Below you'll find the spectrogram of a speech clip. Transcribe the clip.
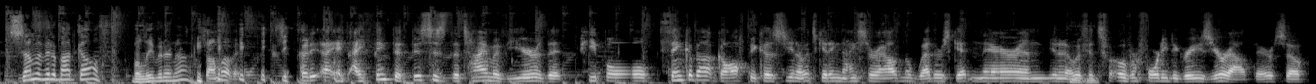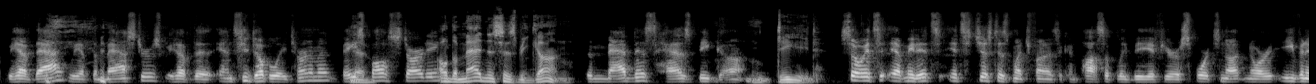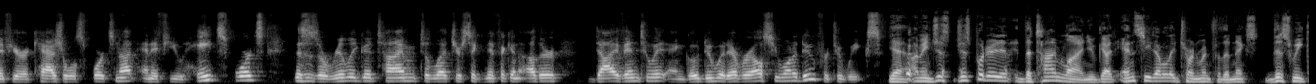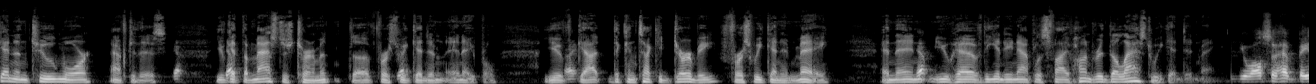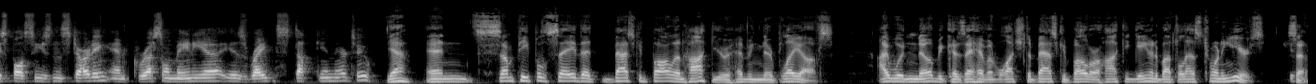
Some of it about golf, believe it or not. Some of it. but I, I, think that this is the time of year that people think about golf because, you know, it's getting nicer out and the weather's getting there. And, you know, mm-hmm. if it's over 40 degrees, you're out there. So we have that. We have the Masters. We have the NCAA tournament, baseball yeah. starting. Oh, the madness has begun. The madness has begun. Indeed so it's i mean it's it's just as much fun as it can possibly be if you're a sports nut nor even if you're a casual sports nut and if you hate sports this is a really good time to let your significant other dive into it and go do whatever else you want to do for two weeks yeah i mean just just put it in the timeline you've got ncaa tournament for the next this weekend and two more after this yep. you've yep. got the masters tournament the first yep. weekend in, in april you've right. got the kentucky derby first weekend in may and then you have the Indianapolis 500 the last weekend in May. You also have baseball season starting, and WrestleMania is right stuck in there too. Yeah. And some people say that basketball and hockey are having their playoffs. I wouldn't know because I haven't watched a basketball or hockey game in about the last 20 years. So.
